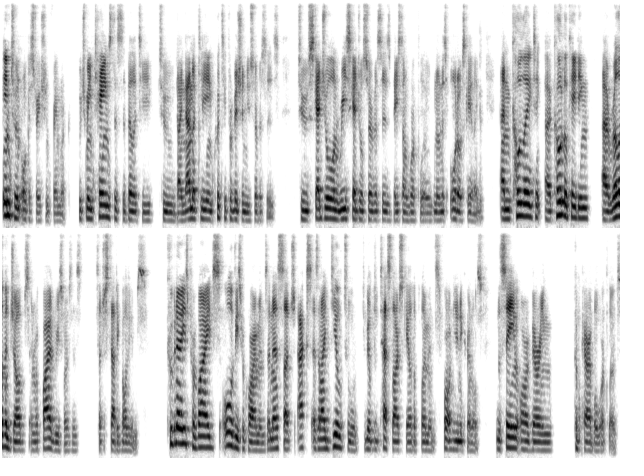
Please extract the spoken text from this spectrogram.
into an orchestration framework, which maintains this ability to dynamically and quickly provision new services, to schedule and reschedule services based on workload, known as auto-scaling, and co-locating, uh, co-locating uh, relevant jobs and required resources, such as static volumes. Kubernetes provides all of these requirements and as such acts as an ideal tool to be able to test large-scale deployments for unikernels, the same or varying comparable workloads.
